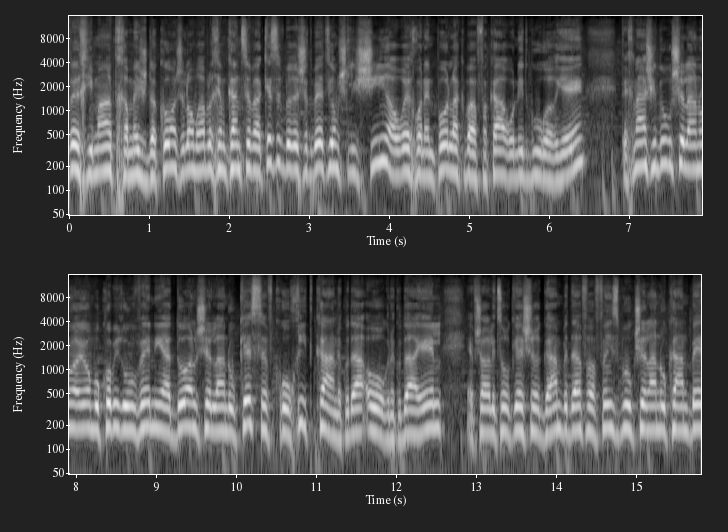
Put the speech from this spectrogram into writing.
וכמעט חמש דקות, שלום רב לכם, כאן צבע הכסף ברשת ב' יום שלישי, העורך רונן פולק בהפקה רונית גור אריה. טכנאי השידור שלנו היום הוא קובי ראובני, הדועל שלנו כסף כרוכית כאן.org.il אפשר ליצור קשר גם בדף הפייסבוק שלנו כאן ב',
